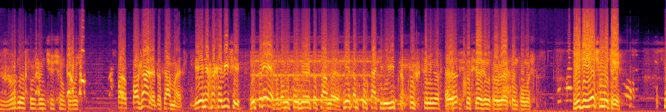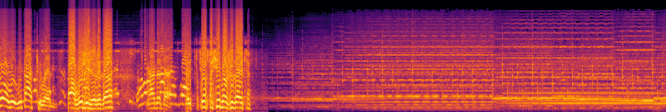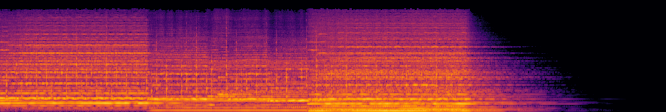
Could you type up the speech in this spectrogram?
Дежурная служба, ничего, чем помочь? Пожар это самое. Деревня Хаховичи. Быстрее, потому что уже это самое. Мне там кто, кстати, не видно. Слушайте меня, оставайтесь на связи, направляю к вам помощь. Люди есть внутри? Все, вы, вытаскиваем. А, вылезли, да? Да-да-да. Все, спасибо, ожидайте.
